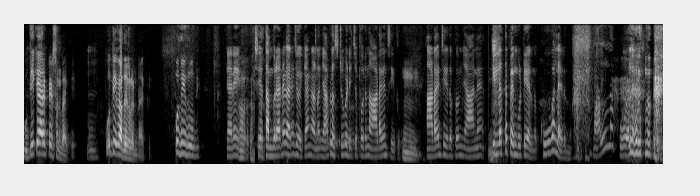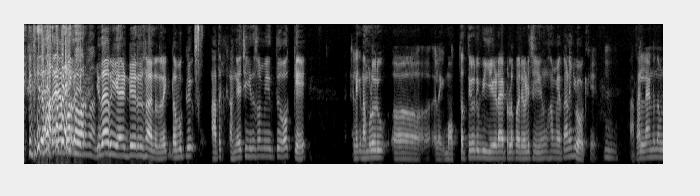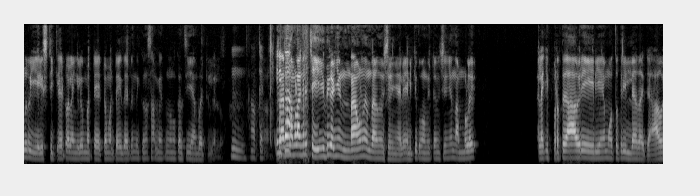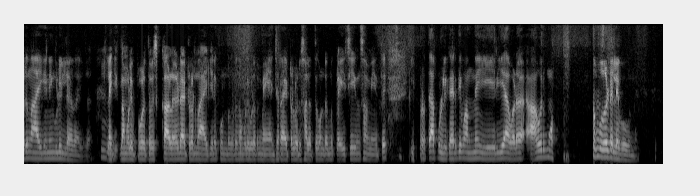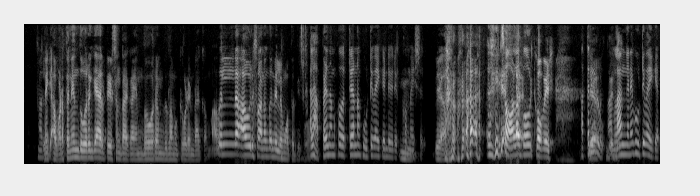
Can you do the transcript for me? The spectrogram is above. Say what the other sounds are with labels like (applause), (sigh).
പുതിയ ക്യാരക്ടേഴ്സ് ഉണ്ടാക്കി. പുതിയ കഥകൾ ഉണ്ടാക്കി. പുതിയ പുതിയ ഞാനേ പക്ഷേ തമ്പുരാന്റെ കാര്യം ചോദിക്കാൻ കാരണം ഞാൻ പ്ലസ് ടു പഠിച്ചപ്പോൾ ഒരു നാടകം ചെയ്തു. നാടകം ചെയ്തപ്പം ഞാൻ ഇല്ലത്തെ പെൺകുട്ടിയായിരുന്നു. കൂവലായിരുന്നു. നല്ല കൂവലായിരുന്നു. ഇത് റിയാലിറ്റി വരുന്ന സാധനം. ലൈക്ക് നമുക്ക് അത് അങ്ങനെ ചെയ്യുന്ന സമയത്ത് ഓക്കെ ലൈക്ക് നമ്മളൊരു ലൈക്ക് മൊത്തത്തിൽ ഒരു വിയേഡ് ആയിട്ടുള്ള പരിപാടി ചെയ്യുന്ന സമയത്താണെങ്കിൽ ഓക്കെ. അതല്ലാണ്ട് നമ്മൾ റിയലിസ്റ്റിക് ആയിട്ടോ അല്ലെങ്കിൽ മറ്റേ ഏറ്റവും മറ്റേ ഇതായിട്ട് നിൽക്കുന്ന സമയത്ത് നമുക്കത് ചെയ്യാൻ പറ്റില്ലല്ലോ. കാരണം നമ്മൾ അങ്ങനെ ചെയ്ത് കഴിഞ്ഞ് ഉണ്ടാവുന്നത് എന്താണെന്ന് വെച്ച് കഴിഞ്ഞാൽ എനിക്ക് തോന്നിയിട്ടെന്ന് വെച്ച് കഴിഞ്ഞാൽ നമ്മൾ ലൈക്ക് ഇപ്പുറത്തെ ആ ഒരു ഏരിയയെ മൊത്തത്തിൽ ഇല്ലാതാക്കുക. ആ ഒരു നായകനെയും കൂടി ഇല്ലാതാക്കുക. ലൈക്ക് നമ്മളിപ്പോഴത്തെ ഒരു കളേർഡ് ആയിട്ടുള്ള ഒരു നായകനെ കൊണ്ടുവന്നിട്ട് നമ്മൾ ഇവിടുത്തെ മേജർ ആയിട്ടുള്ള ഒരു സ്ഥലത്ത് കൊണ്ടുവന്ന് പ്ലേസ് ചെയ്യുന്ന സമയത്ത് ഇപ്പുറത്തെ ആ പുള്ളിക്കാരത്തിൽ വന്ന ഏരിയ അവിടെ ആ ഒരു മൊത്തം വേൾഡ് അല്ലേ പോകുന്നത്? ലൈക്ക് അവിടെ തന്നെ എന്തോരം ക്യാരക്ടേഴ്സ് ഉണ്ടാക്കാം എന്തോരം ഇത് നമുക്ക് ഇവിടെ ഉണ്ടാക്കാം അതെല്ലാം ആ ഒരു സാധനം തന്നെയല്ലേ മൊത്തത്തിൽ അല്ല അപ്പോഴും നമുക്ക് ഒറ്റ എണ്ണം കൂട്ടി വായിക്കേണ്ടി വരും commercial Yeah. It's all about Commercial. അത്രേ ഉള്ളൂ. നമ്മൾ അങ്ങനെ കൂട്ടി വായിക്കാം.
